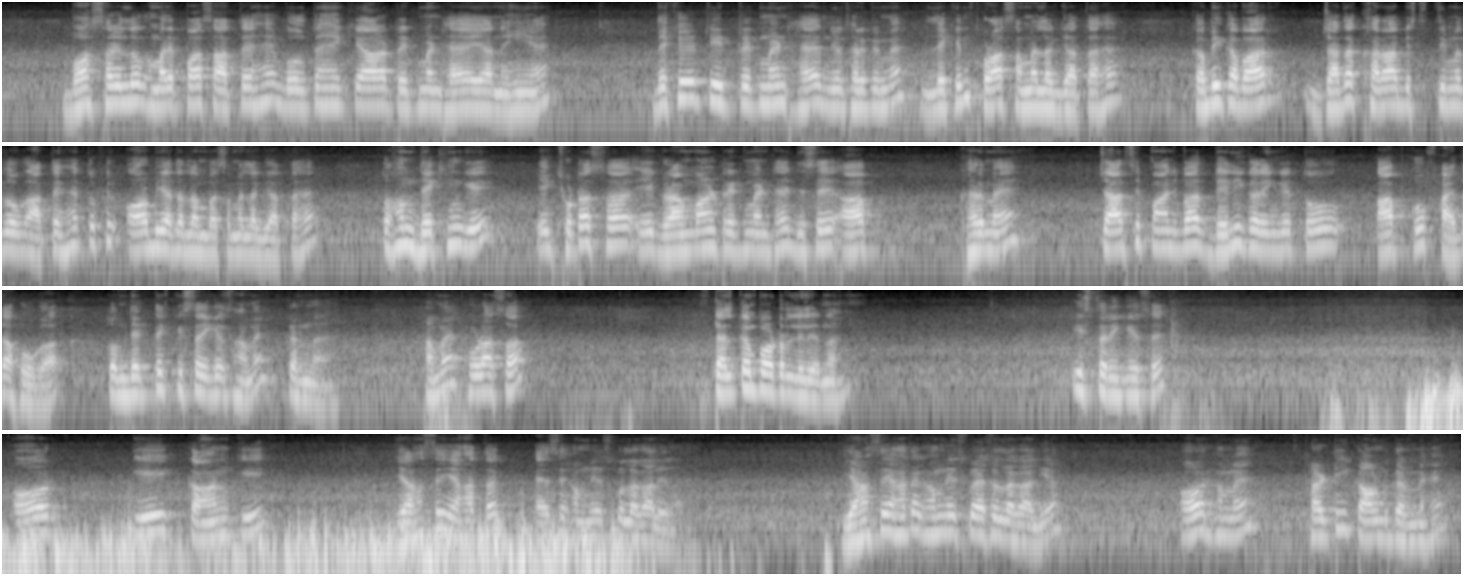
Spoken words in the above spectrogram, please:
बहुत सारे लोग हमारे पास आते हैं, बोलते हैं क्या ट्रीटमेंट है या नहीं है। देखिए ट्रीटमेंट है न्यूरोथेरेपी में, लेकिन थोड़ा समय लग जाता है। कभी कभार ज़्यादा ख़राब स्थिति में लोग आते हैं तो फिर और भी ज़्यादा लंबा समय लग जाता है। तो हम देखेंगे, एक छोटा सा एक ग्रामबान ट्रीटमेंट है, जिसे आप घर में चार से पाँच बार डेली करेंगे तो आपको फ़ायदा होगा। तो हम देखते हैं किस तरीके से हमें करना है। हमें थोड़ा सा टेलकम पाउडर ले लेना है। इस तरीके से। और ये कान के यहाँ से यहाँ तक ऐसे हमने इसको लगा लेना है। यहाँ से यहाँ तक हमने इसको ऐसे लगा लिया और हमें थर्टी काउंट करने हैं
